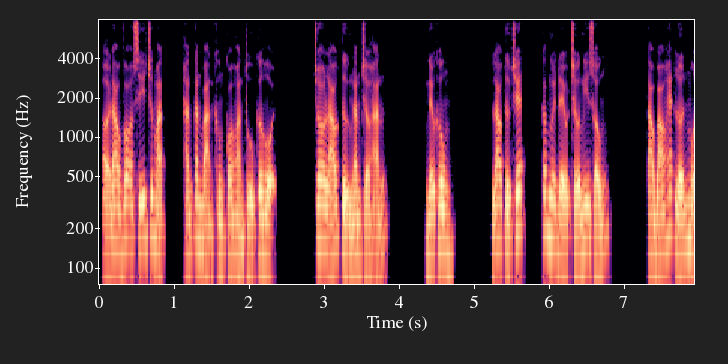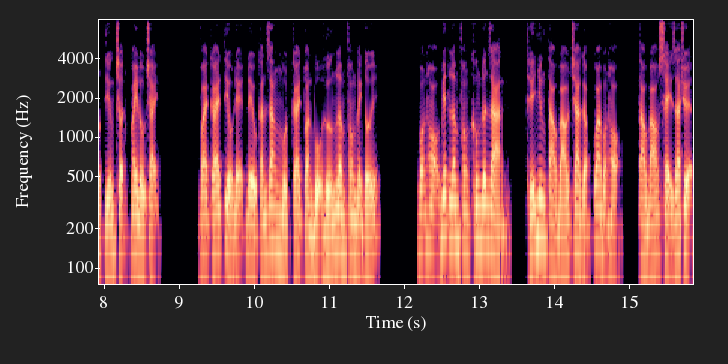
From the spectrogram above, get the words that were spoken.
ở đao võ sĩ trước mặt, hắn căn bản không có hoàn thủ cơ hội. Cho lão tử ngăn trở hắn. Nếu không lao tử chết, các ngươi đều chớ nghĩ sống. Tào báo hét lớn một tiếng trợn quay đầu chạy. Vài cái tiểu đệ đều cắn răng một cái toàn bộ hướng lâm phong đánh tới. Bọn họ biết lâm phong không đơn giản, thế nhưng tào báo cha gặp qua bọn họ, tào báo xảy ra chuyện,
